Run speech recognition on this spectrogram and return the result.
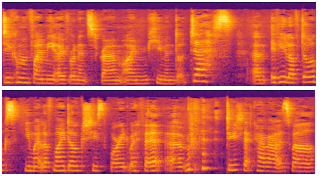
do come and find me over on Instagram I'm human.jess um, if you love dogs, you might love my dog, she's Worried Whippet. Um, do check her out as well.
